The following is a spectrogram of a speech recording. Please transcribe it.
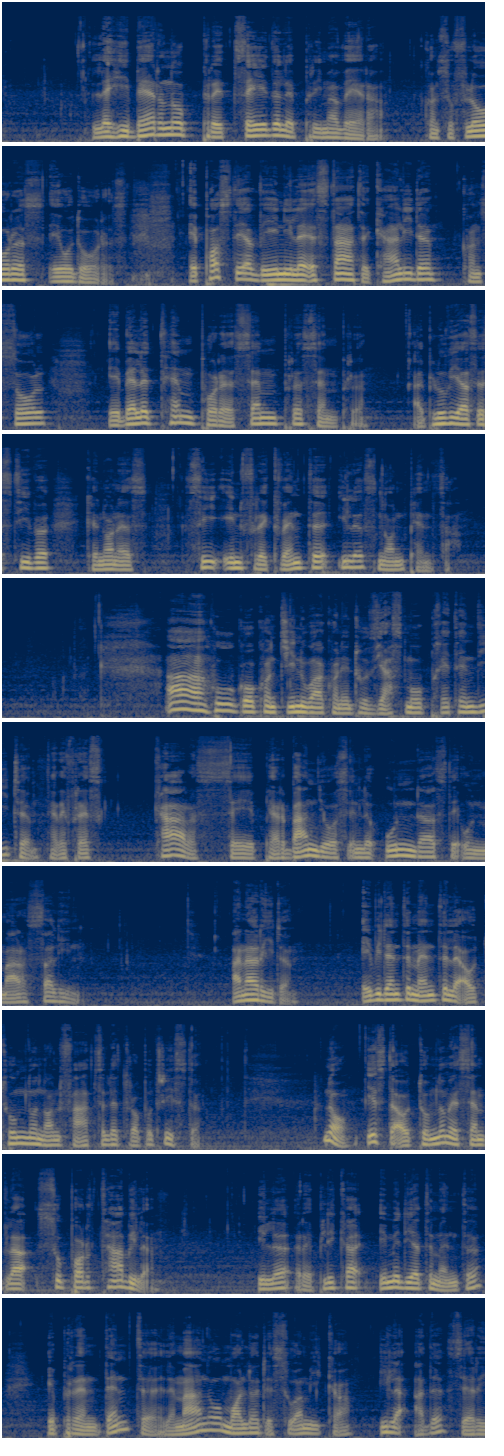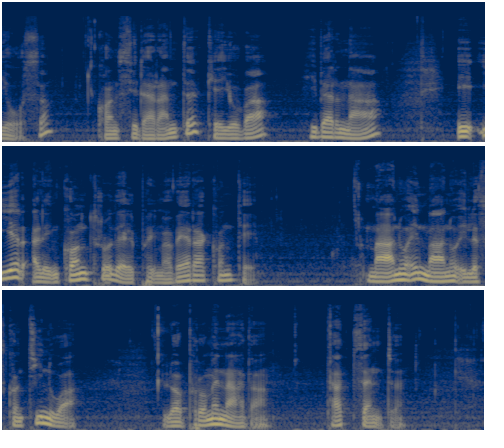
le hiberno precede le primavera, con su flores e odores, e poste avveni le estate calide, con sol e belle tempore sempre sempre. Al pluvias estive, che non es si infrequente, illes non pensa. Ah, Hugo continua con entusiasmo pretendite, refrescarse per bagnos in le ondas de un mar salin. Anna ride. Evidentemente le autumno non facile troppo triste. No, iste autumno me sembla supportabile. Ille replica immediatamente e prendente le mano molle de sua amica. Ille ade seriosa considerante che io va hibernar e ir al incontro del primavera con te. Mano in mano illes continua lo promenada, tacente.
